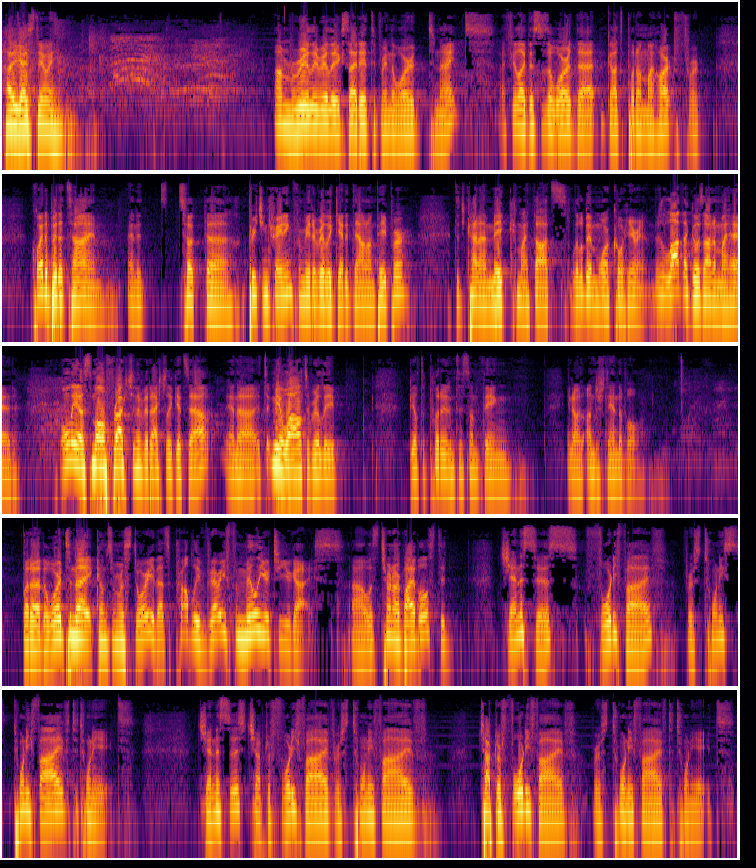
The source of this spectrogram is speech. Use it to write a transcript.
How you guys doing? I'm really, really excited to bring the word tonight. I feel like this is a word that God's put on my heart for quite a bit of time, and it took the preaching training for me to really get it down on paper to kind of make my thoughts a little bit more coherent. There's a lot that goes on in my head. Only a small fraction of it actually gets out, and uh, it took me a while to really be able to put it into something, you know, understandable. But uh, the word tonight comes from a story that's probably very familiar to you guys. Uh, let's turn our Bibles to Genesis 45, verse 20, 25 to 28. Genesis chapter 45, verse 25, chapter 45, verse 25 to 28.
